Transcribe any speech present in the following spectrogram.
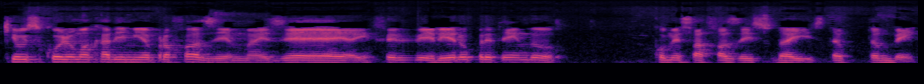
que eu escolho uma academia para fazer. Mas é em fevereiro eu pretendo começar a fazer isso daí também.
